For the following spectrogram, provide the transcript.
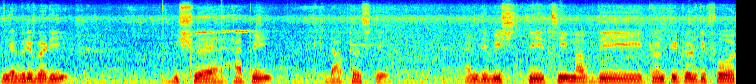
and everybody wish you a happy doctors day. And the wish the theme of the 2024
